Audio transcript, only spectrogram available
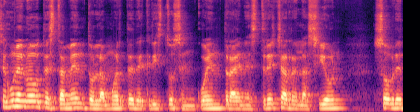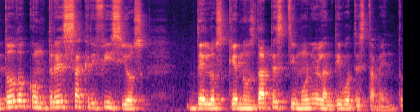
Según el Nuevo Testamento, la muerte de Cristo se encuentra en estrecha relación sobre todo con tres sacrificios de los que nos da testimonio el Antiguo Testamento.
